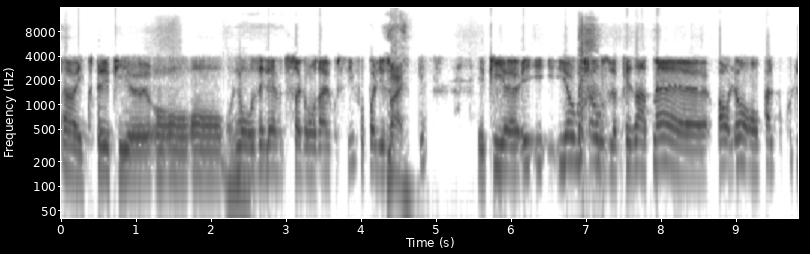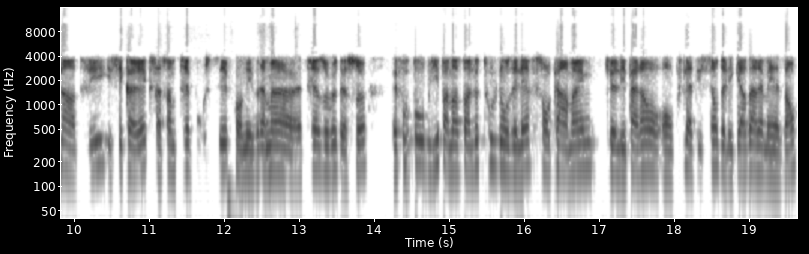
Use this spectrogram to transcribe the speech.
Ah, écoutez, puis on, on, nos élèves du secondaire aussi, faut pas les oublier. Et puis, euh, il y, a autre chose. Là, présentement, euh, bon, là, on parle beaucoup de l'entrée et c'est correct, ça semble très positif. On est vraiment euh, très heureux de ça. Mais il faut pas oublier, pendant ce temps-là, tous nos élèves sont quand même que les parents ont, pris la décision de les garder à la maison.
